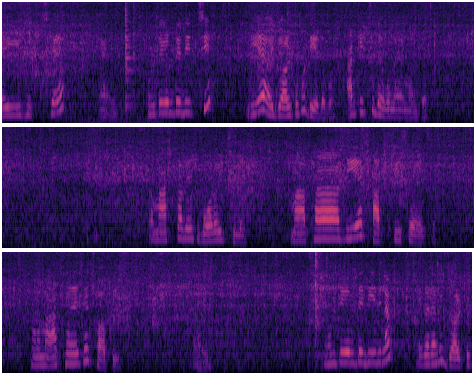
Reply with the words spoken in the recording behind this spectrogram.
এই হচ্ছে উল্টে উল্টে দিচ্ছি, দিয়ে ওই জলটুকু দিয়ে দেবো। আর কিচ্ছু দেবো না এর মধ্যে। মাছটা বেশ বড়ই ছিল। মাথা দিয়ে সাত পিস হয়েছে। মানে মাছ হয়েছে ছ পিস এই। উল্টে উল্টে দিয়ে দিলাম। এবার আমি জলটুক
